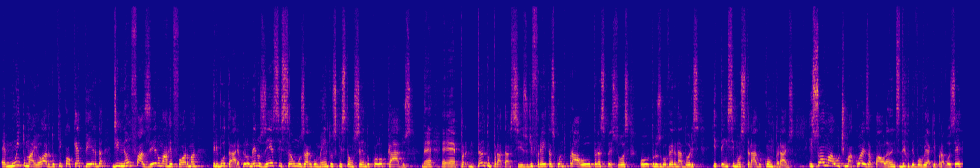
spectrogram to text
é muito maior do que qualquer perda de não fazer uma reforma tributária. Pelo menos esses são os argumentos que estão sendo colocados, né? É, tanto para Tarcísio de Freitas quanto para outras pessoas, outros governadores que têm se mostrado contrários. E só uma última coisa, Paula, antes de eu devolver aqui para você,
